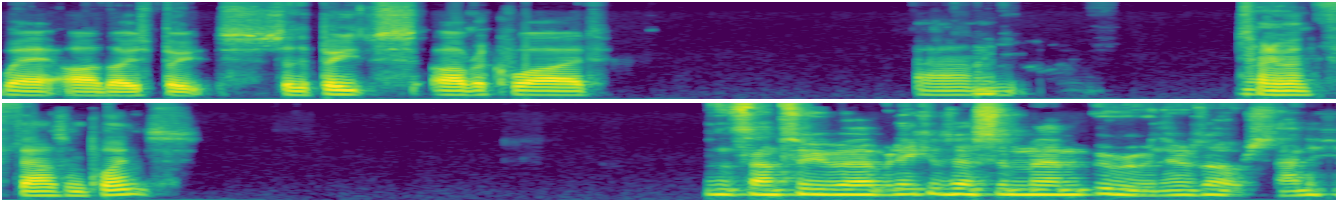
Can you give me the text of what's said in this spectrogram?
where are those boots? So the boots are required um, 21,000 points. Doesn't sound too uh, ridiculous. There's some um, Uru in there as well, which is handy.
